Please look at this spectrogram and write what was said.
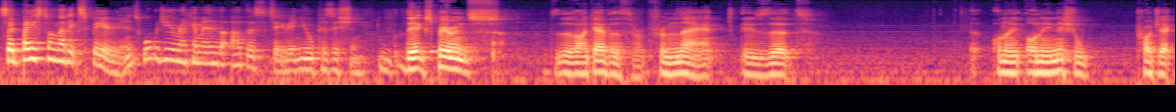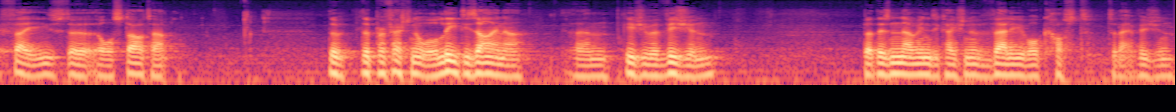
so based on that experience, what would you recommend that others do in your position? The experience that I gather from that is that on, a, on the initial project phase uh, or startup, the, the professional or lead designer um, gives you a vision, but there's no indication of value or cost to that vision,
